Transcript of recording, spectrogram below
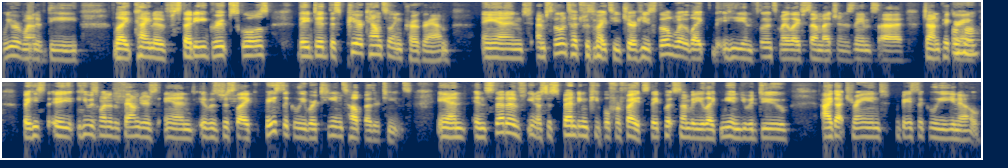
we were one of the like kind of study group schools. They did this peer counseling program and i'm still in touch with my teacher. He's still like he influenced my life so much and his name's uh, john pickering. Uh-huh. but he's he was one of the founders and it was just like basically where teens help other teens. And instead of you know suspending people for fights they put somebody like me and you would do i got trained basically you know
